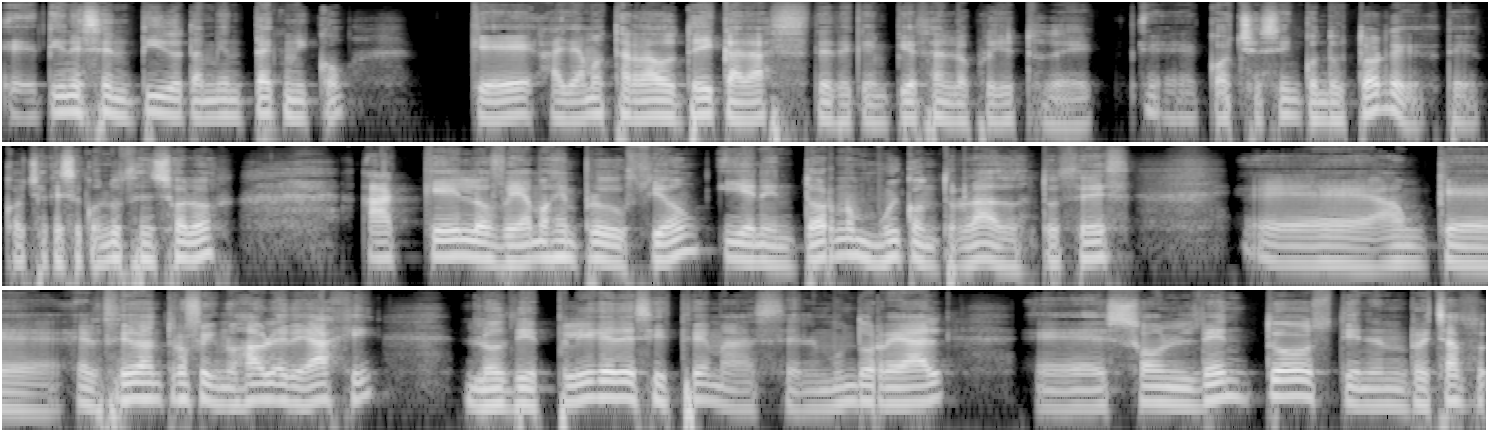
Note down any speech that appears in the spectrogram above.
eh, tiene sentido también técnico que hayamos tardado décadas desde que empiezan los proyectos de eh, coches sin conductor, de, coches que se conducen solos, a que los veamos en producción y en entornos muy controlados. Entonces, eh, aunque el CEO de Anthropic nos hable de AGI, los despliegues de sistemas en el mundo real eh, son lentos, tienen rechazo,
